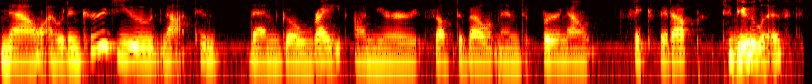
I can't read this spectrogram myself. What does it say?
Now, I would encourage you not to then go right on your self development, burnout, fix it up to do list.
